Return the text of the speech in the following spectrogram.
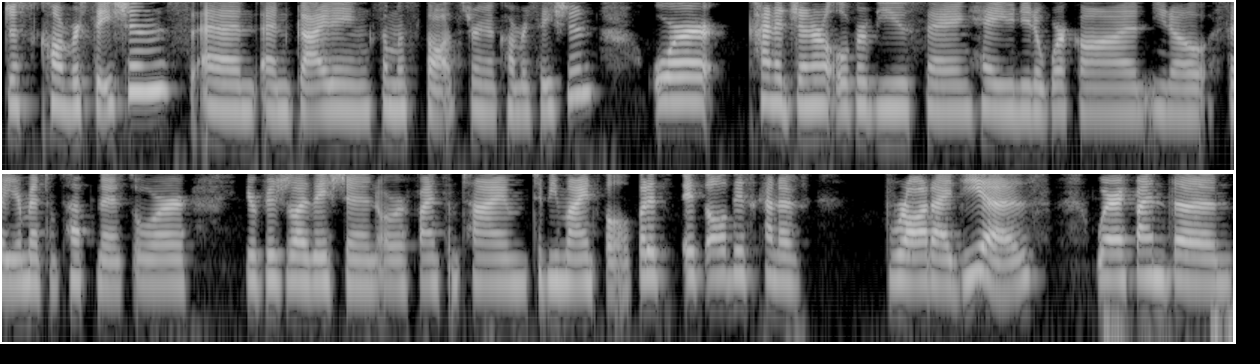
just conversations and and guiding someone's thoughts during a conversation, or kind of general overview saying, hey, you need to work on, you know, say your mental toughness or your visualization, or find some time to be mindful. But it's it's all these kind of broad ideas where I find the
